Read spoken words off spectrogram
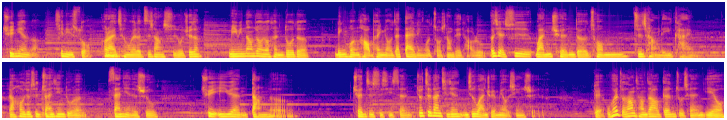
去念了心理所，后来成为了智商师。我觉得冥冥当中有很多的灵魂好朋友在带领我走上这条路，而且是完全的从职场离开，然后就是专心读了三年的书。去医院当了全职实习生，就这段期间你是完全没有薪水的，对，我会走上长照跟主持人也有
